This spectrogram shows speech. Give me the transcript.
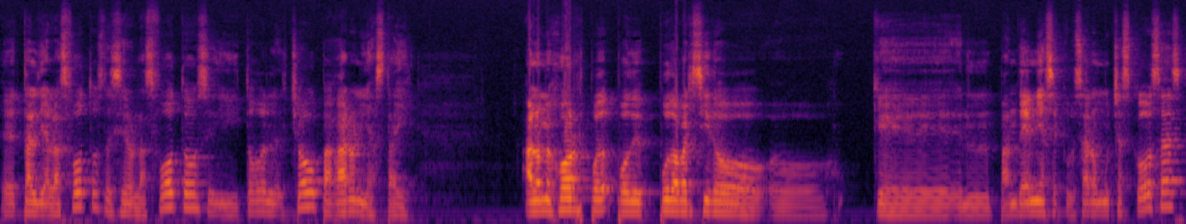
eh, tal día las fotos, les hicieron las fotos y todo el show, pagaron y hasta ahí. A lo mejor pudo, haber sido que en pandemia se cruzaron muchas cosas,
